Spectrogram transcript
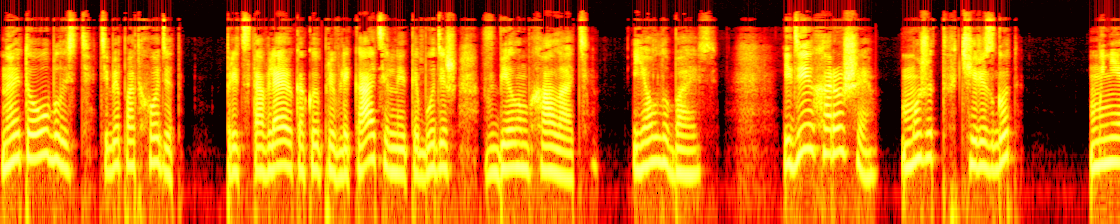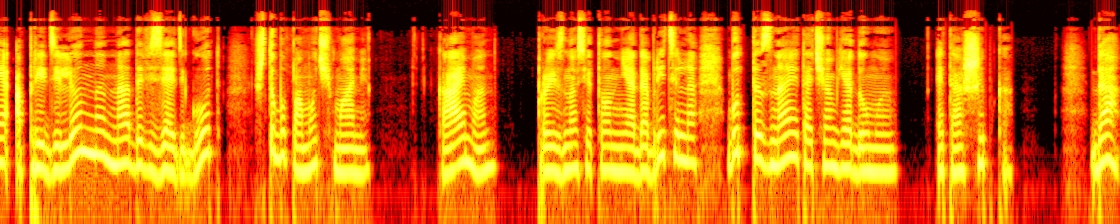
но эта область тебе подходит. Представляю, какой привлекательной ты будешь в белом халате». Я улыбаюсь. «Идея хорошая. Может, через год?» «Мне определенно надо взять год, чтобы помочь маме». «Кайман», — произносит он неодобрительно, будто знает, о чем я думаю. Это ошибка. Да,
